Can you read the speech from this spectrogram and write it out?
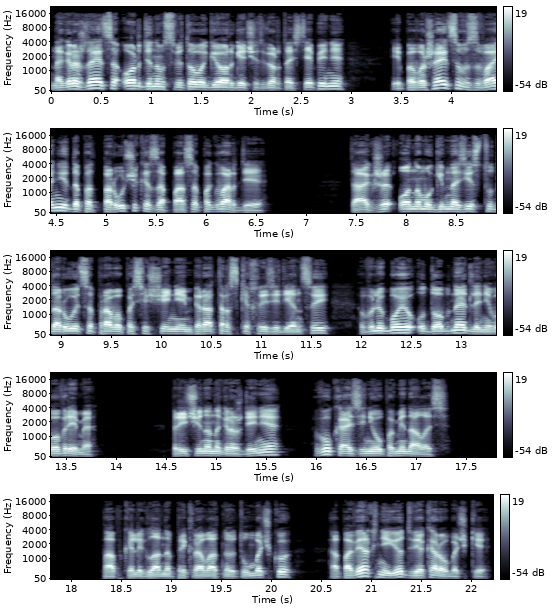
награждается орденом Святого Георгия четвертой степени и повышается в звании до подпоручика запаса по гвардии. Также оному гимназисту даруется право посещения императорских резиденций в любое удобное для него время. Причина награждения в указе не упоминалась. Папка легла на прикроватную тумбочку, а поверх нее две коробочки.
